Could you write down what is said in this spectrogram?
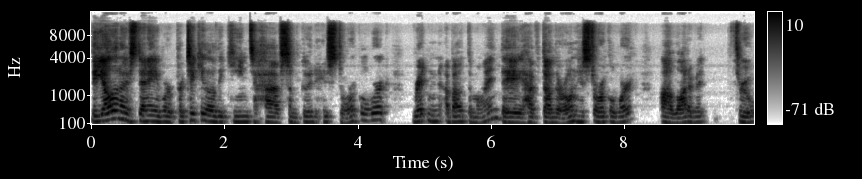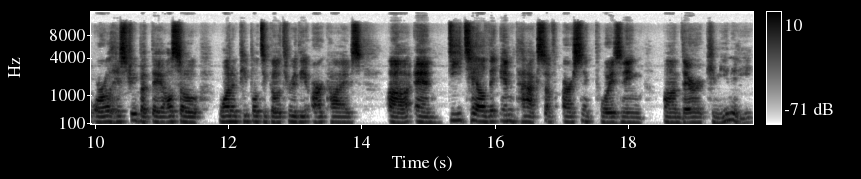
The Yellowknives Dene were particularly keen to have some good historical work written about the mine. They have done their own historical work, a lot of it through oral history, but they also wanted people to go through the archives uh, and detail the impacts of arsenic poisoning on their community.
